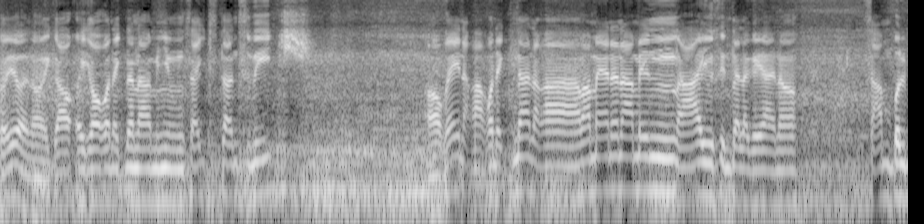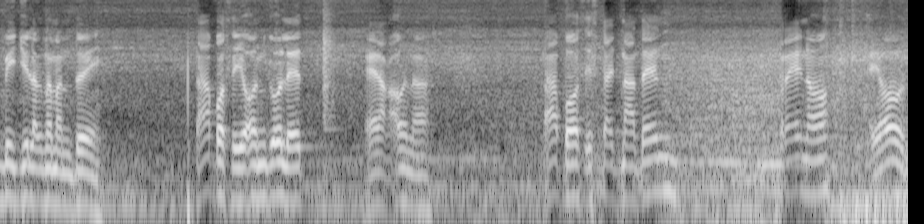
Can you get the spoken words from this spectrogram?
So yun, oh, ikaw, ikaw connect na namin yung side stand switch. Okay, nakakonect na. Naka, mamaya na namin aayusin talaga yan. Oh. Sample video lang naman to eh. Tapos, i-on ko ulit. Eh, naka-on ah. Tapos, start natin. Preno. Ayun.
